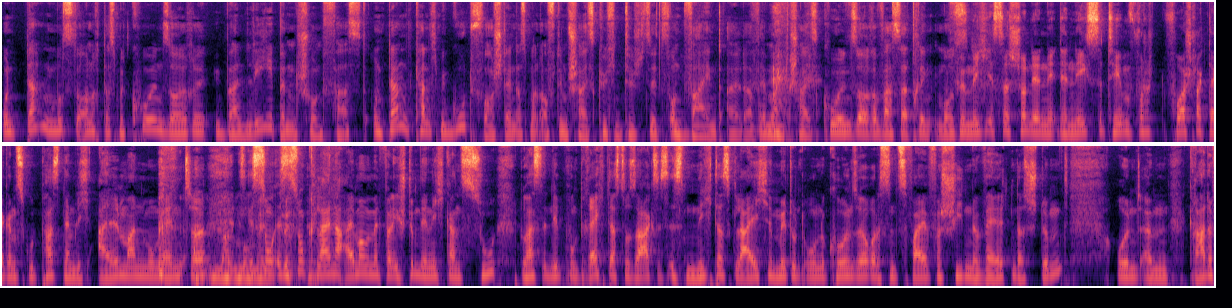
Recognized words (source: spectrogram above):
Und dann musst du auch noch das mit Kohlensäure überleben schon fast. Und dann kann ich mir gut vorstellen, dass man auf dem scheiß Küchentisch sitzt und weint, Alter, wenn man scheiß Kohlensäurewasser trinken muss. Für mich ist das schon der, der nächste Themenvorschlag, der ganz gut passt, nämlich Allmann-Momente. Allmann-Momente. es, ist so, es ist so ein kleiner Allmann-Moment, weil ich stimme dir nicht ganz zu. Du hast in dem Punkt recht, dass du sagst, es ist nicht das gleiche mit und ohne Kohlensäure. Das sind zwei verschiedene Welten, das stimmt. Und ähm, gerade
